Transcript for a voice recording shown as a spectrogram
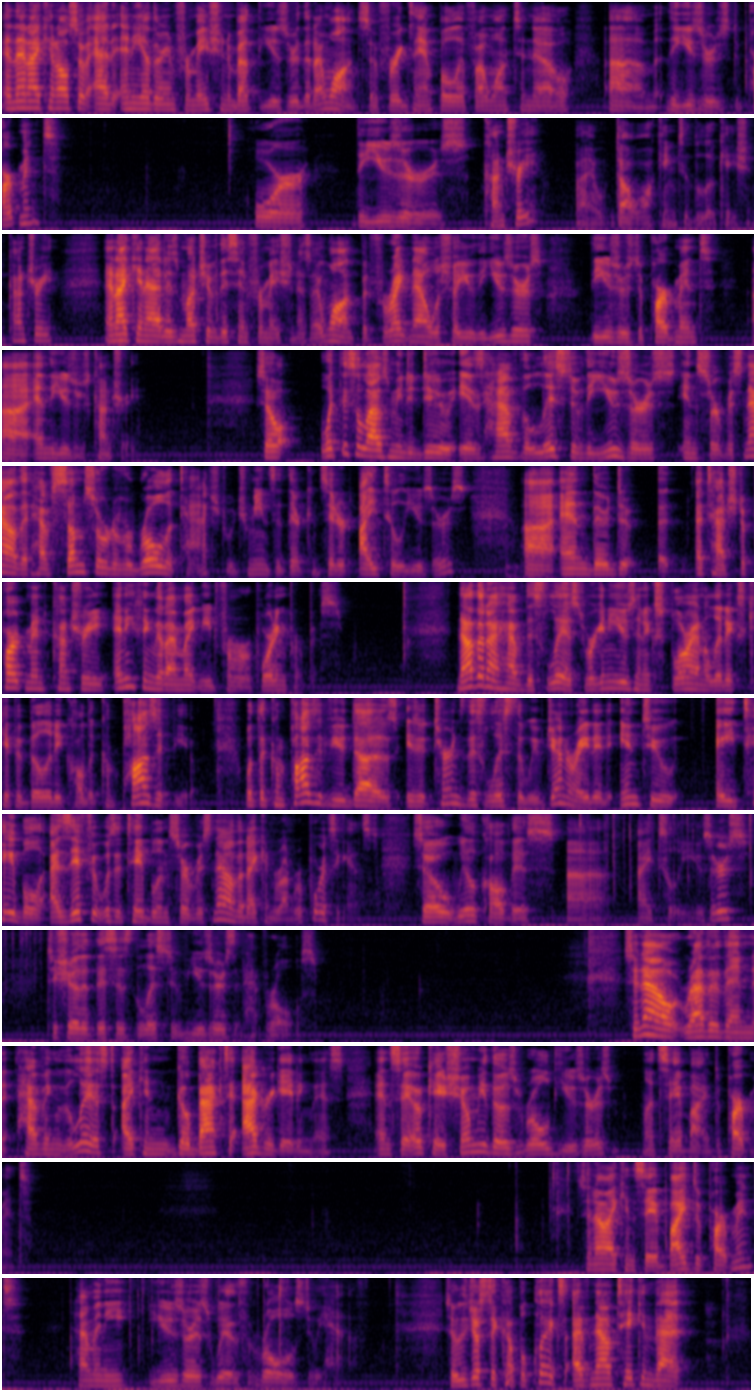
And then I can also add any other information about the user that I want. So for example, if I want to know um, the user's department or the user's country by dot walking to the location country. And I can add as much of this information as I want, but for right now we'll show you the users, the user's department, uh, and the user's country. So what this allows me to do is have the list of the users in ServiceNow that have some sort of a role attached, which means that they're considered ITIL users, uh, and their de uh, attached department, country, anything that I might need from a reporting purpose. Now that I have this list, we're going to use an Explore Analytics capability called a composite view. What the composite view does is it turns this list that we've generated into a table as if it was a table in ServiceNow that I can run reports against. So we'll call this uh, ITIL users to show that this is the list of users that have roles. So now, rather than having the list, I can go back to aggregating this and say, okay, show me those roled users, let's say by department. So now I can say by department, how many users with roles do we have? So with just a couple clicks, I've now taken that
